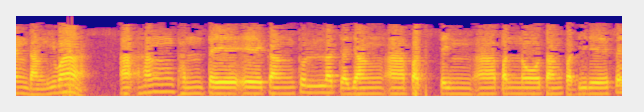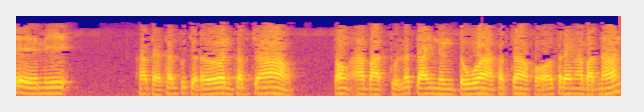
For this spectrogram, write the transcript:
งดังนี้ว่า อะหังพันเตเอกังทุลจยังอาปติงอาปันโนตังปฏิเดเซมิข้าแต่ท่านผู้เจริญข้าพเจ้า ต้องอาบัตทุลใจหนึ่งตัวข้าพเจ้าขอแสดงอาบัตนั้น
